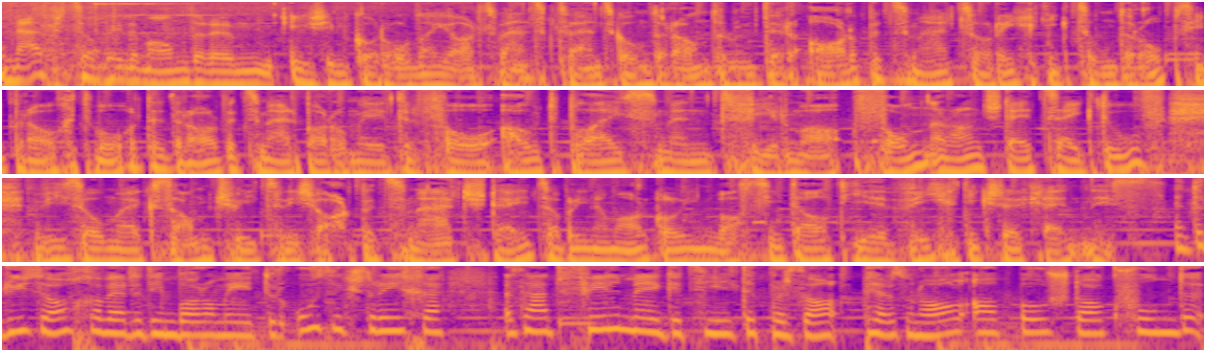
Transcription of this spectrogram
Nebst so vielem anderen ist im Corona-Jahr 2020 unter anderem der Arbeitsmarkt so richtig zu unter Obsi gebracht worden. Der Arbeitsmarktbarometer von Outplacement-Firma von Randstedt zeigt auf, wie so ein gesamtschweizerischer Arbeitsmarkt steht. Sabrina Margolin, was sind da die wichtigsten Erkenntnisse? Drei Sachen werden im Barometer rausgestrichen. Es hat viel mehr gezielter Perso Personalabbau stattgefunden.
